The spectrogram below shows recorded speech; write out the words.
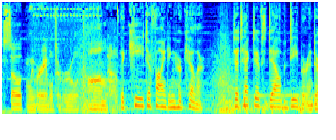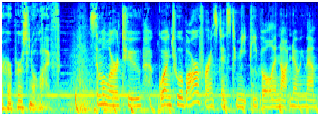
So we were able to rule Tom out. The key to finding her killer. Detectives delve deeper into her personal life. Similar to going to a bar, for instance, to meet people and not knowing them.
